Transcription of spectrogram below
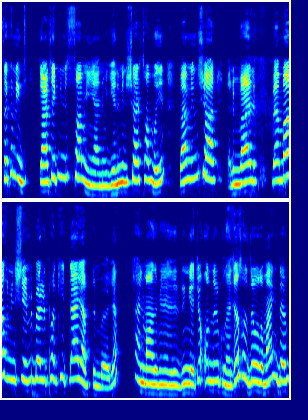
Sakın gerçek miniş sanmayın yani. Yeni minişler sanmayın. Ben minişler yani ben, ben bazı minişlerimi böyle paketler yaptım böyle kendi malzemeleri dün gece onları kullanacağız. Hadi o zaman gidelim.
